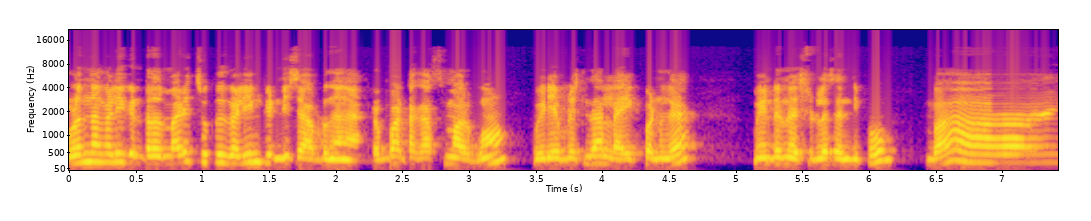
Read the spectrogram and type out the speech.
உளுந்தங்களி கிண்டுறது மாதிரி சுக்குகளையும் கிண்டி சாப்பிடுங்க. ரொம்ப அட்டகாசமாக இருக்கும். வீடியோ பிடிச்சிருந்தா லைக் பண்ணுங்கள் மீண்டும் நெக்ஸ்ட் சந்திப்போம். பாய்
